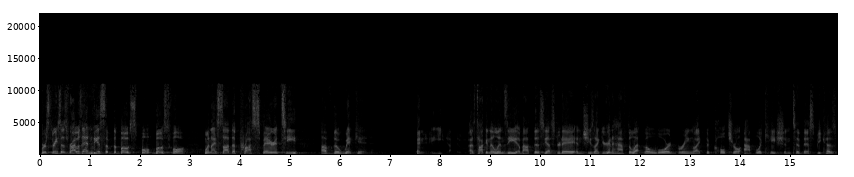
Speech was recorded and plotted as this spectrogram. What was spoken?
Verse 3 says, For I was envious of the boastful, boastful when I saw the prosperity of the wicked. And I was talking to Lindsay about this yesterday, and she's like, You're going to have to let the Lord bring like the cultural application to this because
